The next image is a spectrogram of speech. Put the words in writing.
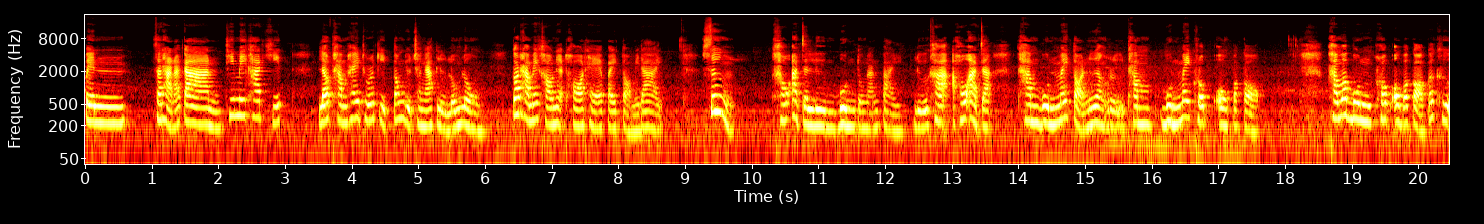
เป็นสถานการณ์ที่ไม่คาดคิด แล้วทำให้ธุรกิจต้องหยุดชะงักหรือล้มลง ก็ทำให้เขาเนี่ยท้อแท้ไปต่อไม่ได้ ซึ่งเขาอาจจะลืมบุญตรงนั้นไป หรือเขาอาจจะทำบุญไม่ต่อเนื่อง หรือทำบุญไม่ครบองค์ประกอบคำว่าบุญครบองค์ประกอบก็คือ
